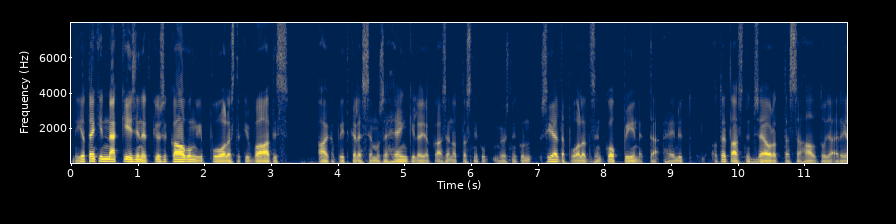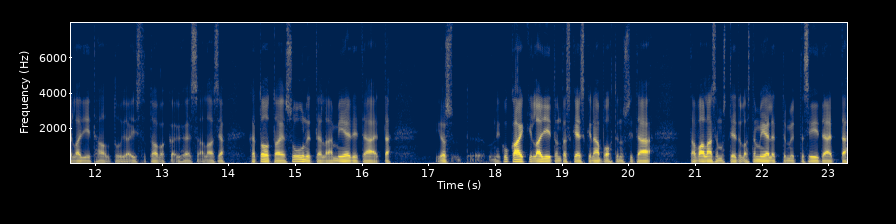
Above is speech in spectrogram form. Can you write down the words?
niin jotenkin näkisin, että kyllä se kaupungin puolestakin vaatisi aika pitkälle semmoisen henkilö, joka sen ottaisi niinku, myös niinku sieltä puolelta sen kopiin, että hei nyt otetaan nyt seurat tässä haltuun ja eri lajit haltuun ja istutaan vaikka yhdessä alas ja katsotaan ja suunnitellaan ja mietitään, että jos niin kuin kaikki lajit on tässä keskenään pohtinut sitä tavallaan semmoista tietynlaista mielettömyyttä siitä, että,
